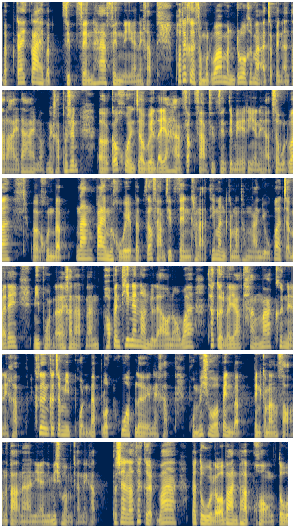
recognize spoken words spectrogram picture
แบบใกล้ๆแบบ 10 เซน5เซนอย่างเงี้ยนะครับเพราะถ้าเกิดสมมติว่ามันรั่วขึ้นมาอาจจะเป็นอันตรายได้เนาะนะครับเพราะฉะนั้นเออก็ควรจะเว้นระยะห่างสัก 30เซนติเมตรอย่างเงี้ยนะครับสมมติว่าเออคุณแบบนั่งใกล้ไมโครเวฟแบบสัก30 เซนขณะที่มันกำลังทำงานอยู่ก็อาจจะไม่ได้มีผลอะไรขนาดนั้น เพราะเป็นที่แน่นอนอยู่แล้วเนาะว่าถ้าเกิดระยะทางมากขึ้นเนี่ยนะครับคลื่นก็จะมีผลแบบลดหวบเลยนะครับผมไม่ชัวร์ว่าเป็นแบบเป็นกำลังสองหรือเปล่านะอันนี้อันนี้ไม่ชัวร์เหมือนกันนะครับเพราะฉะนั้นแล้วถ้าเกิดว่าประตูหรือว่าบานพับของตัว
